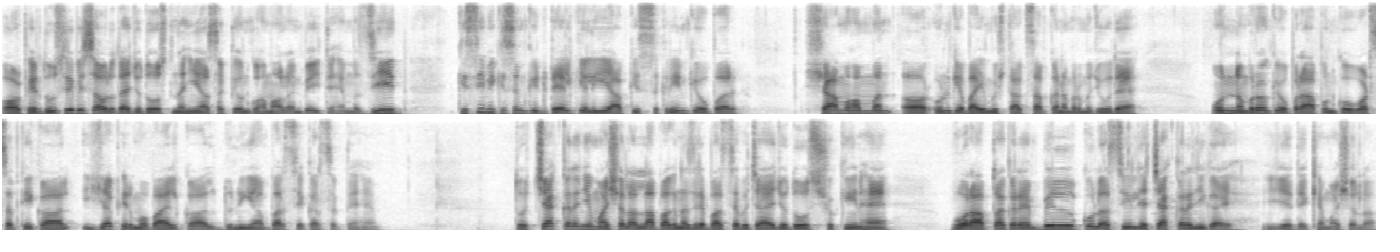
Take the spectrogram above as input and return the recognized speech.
और फिर दूसरी भी सहूलत है, जो दोस्त नहीं आ सकते, उनको हम ऑनलाइन भेजते हैं। मज़ीद किसी भी किस्म की डिटेल के लिए आपकी स्क्रीन के ऊपर शाह मोहम्मद और उनके भाई मुश्ताक साहब का नंबर मौजूद है। उन नंबरों के ऊपर आप उनको व्हाट्सएप की कॉल या फिर मोबाइल कॉल दुनिया भर से कर सकते हैं। तो चेक करें जी, माशाल्लाह अल्लाह पाक नज़र बद से बचाए जो दोस्त शौकीन हैं, वो रबता करें। बिल्कुल असील ये चेक करें जी, गाय। ये देखें, माशाल्लाह।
